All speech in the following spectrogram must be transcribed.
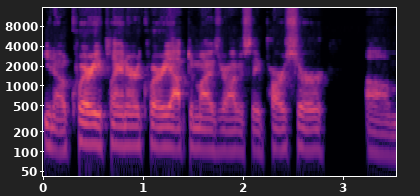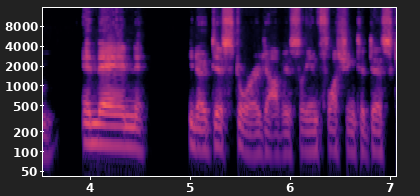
you know, query planner, query optimizer, obviously a parser, um, and then you know, disk storage, obviously, and flushing to disk.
